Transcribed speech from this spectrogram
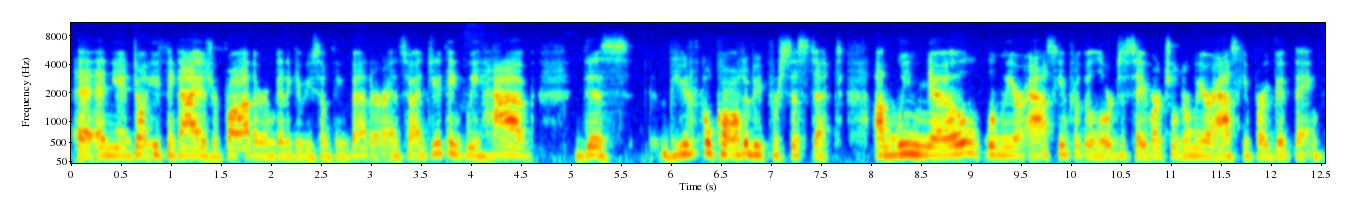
and, and you know, don't you think I as your father am going to give you something better. And so I do think we have this beautiful call to be persistent. Um, we know when we are asking for the Lord to save our children, we are asking for a good thing.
